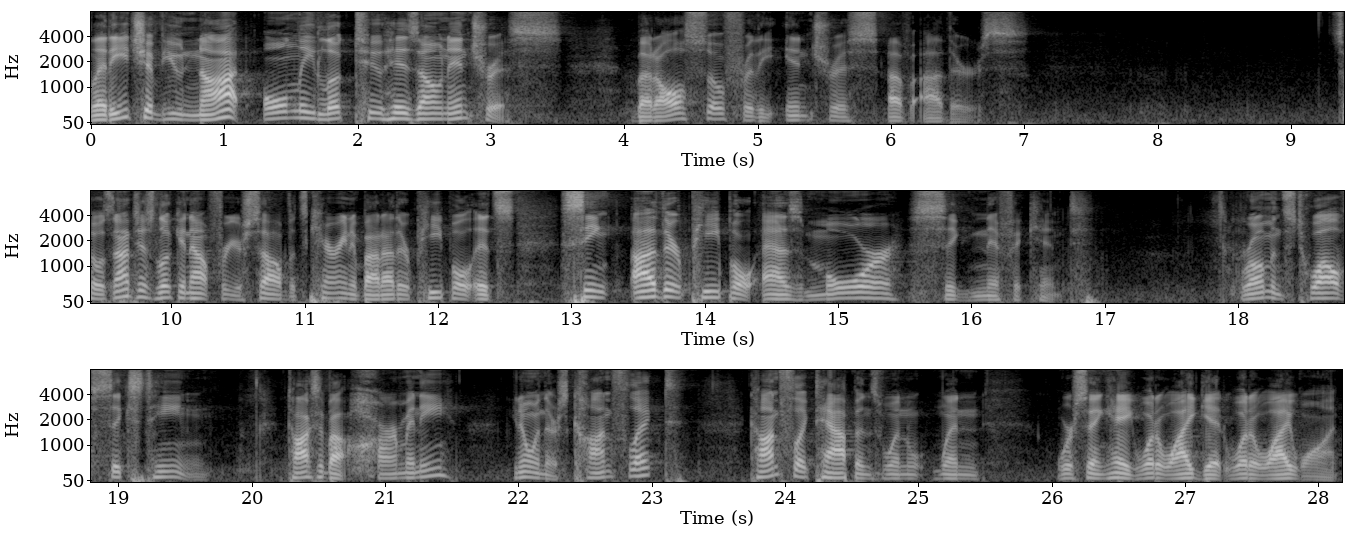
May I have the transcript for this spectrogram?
Let each of you not only look to his own interests, but also for the interests of others. So it's not just looking out for yourself, it's caring about other people. It's seeing other people as more significant. Romans 12, 16 talks about harmony. You know, when there's conflict, conflict happens when, when we're saying, hey, what do I get? What do I want?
